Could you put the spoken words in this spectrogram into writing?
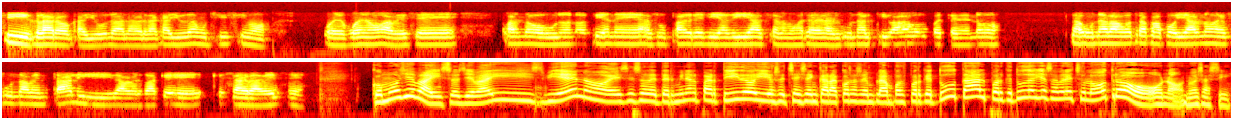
Sí, claro que ayuda, la verdad que ayuda muchísimo. Pues bueno, a veces cuando uno no tiene a sus padres día a día, si a lo mejor hay algún altibajo, pues tenernos la una a la otra para apoyarnos es fundamental y la verdad que, se agradece. ¿Cómo lleváis? ¿Os lleváis bien o es eso de termina el partido y os echáis en cara cosas en plan, pues porque tú tal, porque tú debías haber hecho lo otro o no? No es así.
